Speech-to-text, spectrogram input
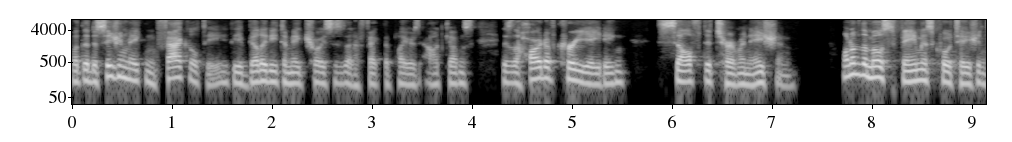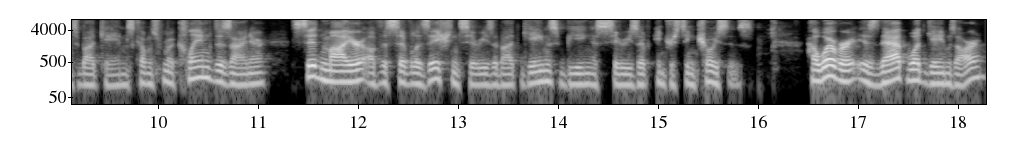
But the decision making faculty, the ability to make choices that affect the player's outcomes, is the heart of creating self determination. One of the most famous quotations about games comes from acclaimed designer Sid Meier of the Civilization series about games being a series of interesting choices. However, is that what games are?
